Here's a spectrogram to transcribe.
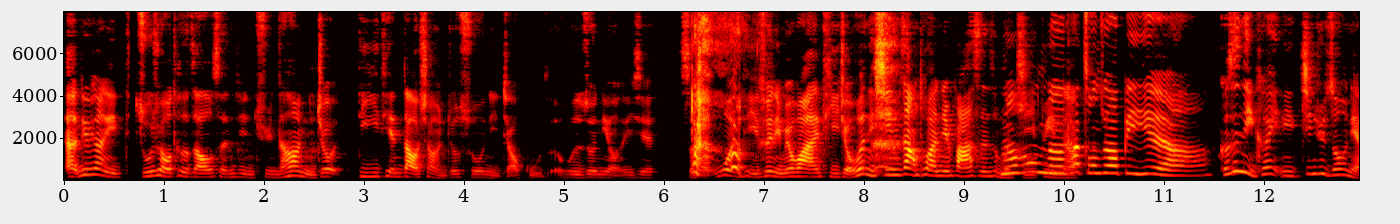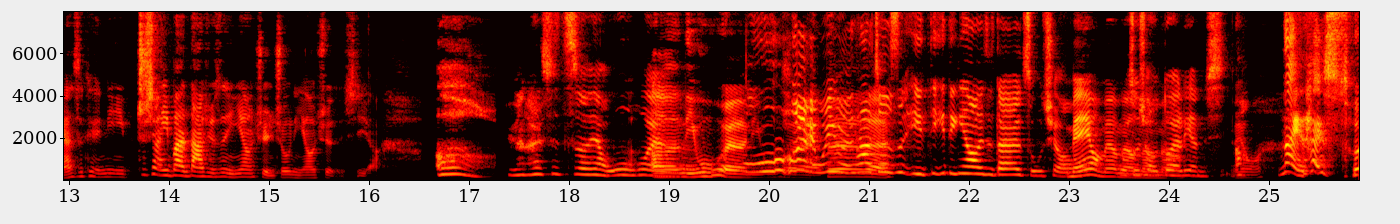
啊，就像你足球特招生进去，然后你就第一天到校，你就说你脚骨折，或者说你有一些什么问题，所以你没有办法来踢球，或者你心脏突然间发生什么疾病、啊、然后呢，他终究要毕业啊。可是你可以，你进去之后，你还是可以你，就像一般大学生一样选修你要选的系啊。哦，原来是这样，我误会了。呃，你误会了，你误会，我以为他就是一定一定要一直待在足球，没有没有没有足球队练习，没有，那也太水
